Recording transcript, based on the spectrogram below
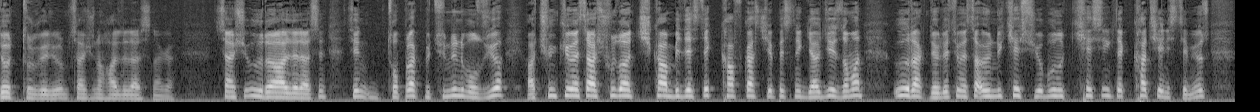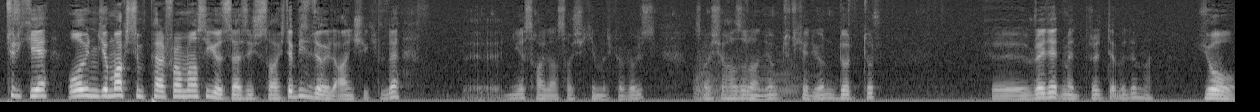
4 tur veriyorum sen şunu halledersin aga. Sen şu Irak'ı halledersin. Senin toprak bütünlüğünü bozuyor. Ya çünkü mesela şuradan çıkan bir destek Kafkas cephesine geleceği zaman Irak devleti mesela önünü kesiyor. Bunu kesinlikle katiyen istemiyoruz. Türkiye olabildiğince maksimum performansı göstersin şu savaşta. Biz de öyle aynı şekilde. Niye hala savaşa girmedik aga biz? Savaşa hazırlanıyorum. Türkiye diyorum. 4 tur. Ee, reddetmedi. Reddetmedi mi? Yo.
